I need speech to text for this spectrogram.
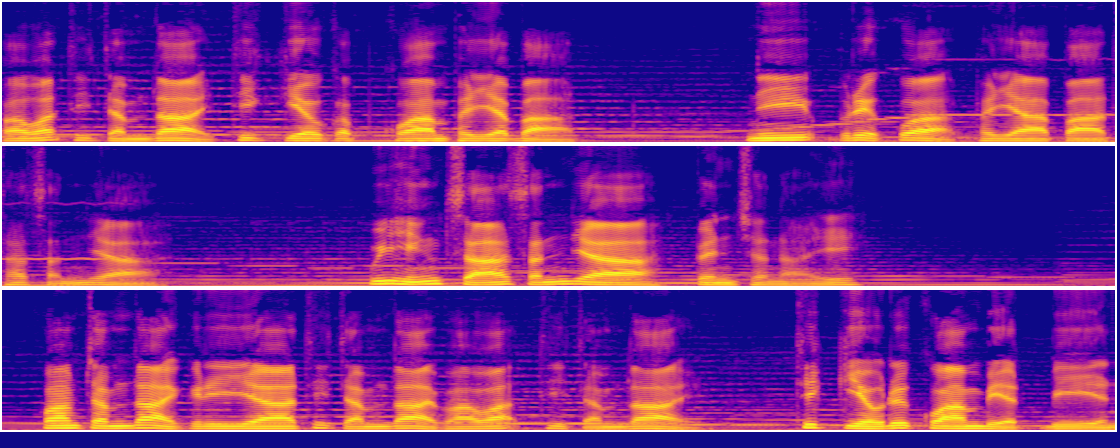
ภาวะที่จำได้ที่เกี่ยวกับความพยาบาท นี้เรียกว่าพยาปาทสัญญา วิหิงสาสัญญาเป็นไฉนความจำได้กิริยาที่จำได้ภาวะที่จำได้ ที่เกี่ยวด้วยความเบียดเบียน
